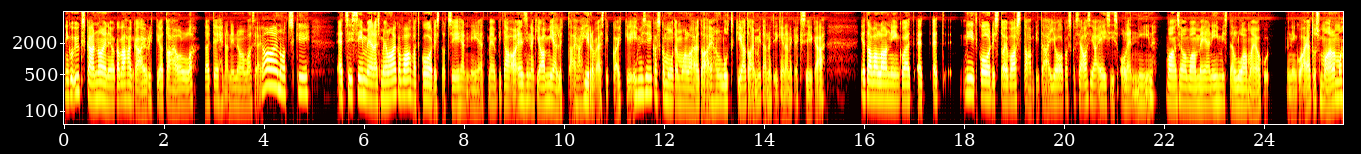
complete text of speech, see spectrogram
Niin kuin yksikään nainen, joka vähänkään yritti jotain olla tai tehdä, niin ne on vaan siellä, jaa, notski. Et siis siinä mielessä meillä on aika vahvat koodistot siihen niin, että meidän pitää ensinnäkin miellyttää ihan hirveästi kaikki ihmisiä, koska muuten me ollaan jotain ihan lutkia tai mitä nyt ikinä ne keksiikään. Ja tavallaan niin kuin, että et, et, niitä koodistoja vastaan pitää joo, koska se asia ei siis ole niin, vaan se on vaan meidän ihmisten luoma joku niin kuin ajatusmaailma,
